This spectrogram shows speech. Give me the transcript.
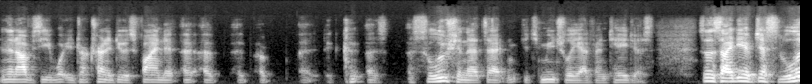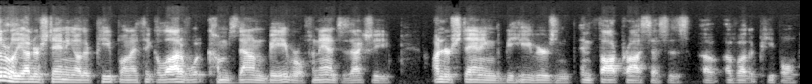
And then obviously what you're trying to do is find a, a, a, a, a solution that's at it's mutually advantageous. So this idea of just literally understanding other people, and I think a lot of what comes down in behavioral finance is actually understanding the behaviors and, and thought processes of, of other people.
